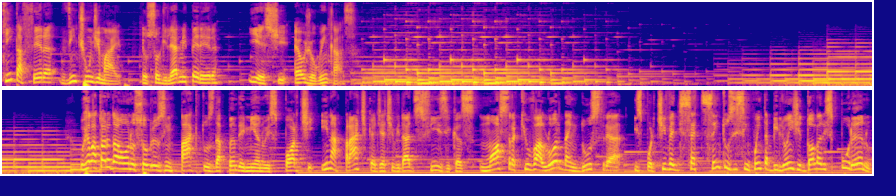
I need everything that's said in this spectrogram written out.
Quinta-feira, 21 de maio. Eu sou Guilherme Pereira e este é o Jogo em Casa. O relatório da ONU sobre os impactos da pandemia no esporte e na prática de atividades físicas mostra que o valor da indústria esportiva é de 750 bilhões de dólares por ano.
